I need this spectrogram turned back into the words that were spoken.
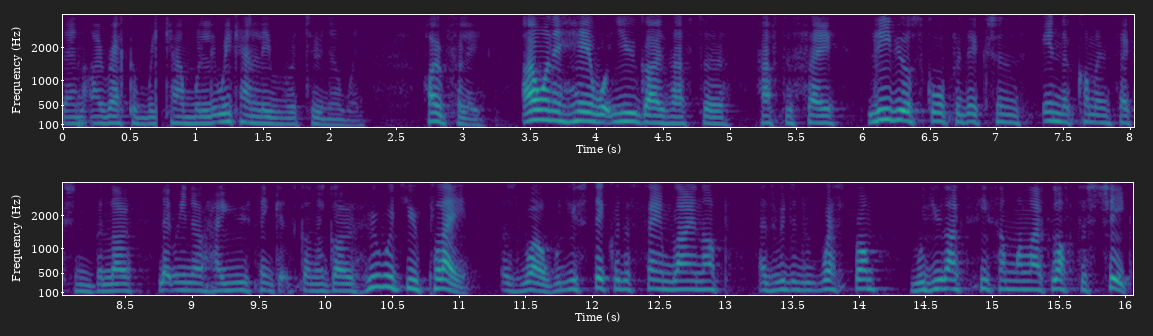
then I reckon we can we can leave with a 2-0 win. Hopefully, I want to hear what you guys have to have to say. Leave your score predictions in the comment section below. Let me know how you think it's going to go. Who would you play as well? Would you stick with the same lineup as we did with West Brom? Would you like to see someone like Loftus Cheek?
